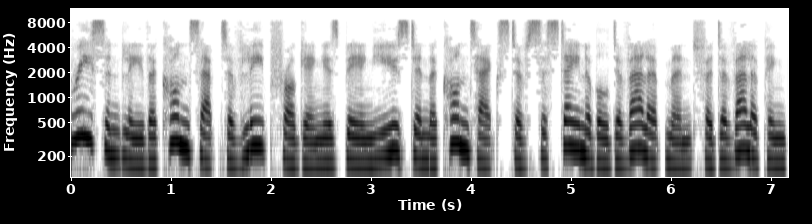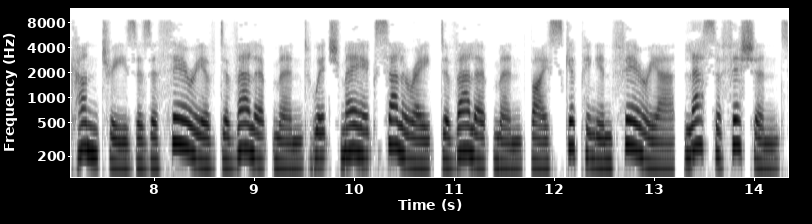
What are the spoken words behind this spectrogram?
recently the concept of leapfrogging is being used in the context of sustainable development for developing countries as a theory of development which may accelerate development by skipping inferior, less efficient,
